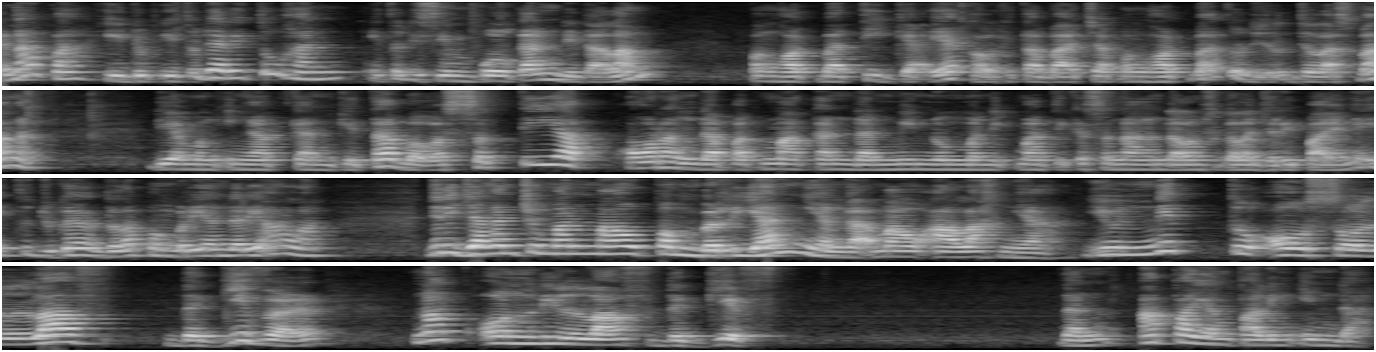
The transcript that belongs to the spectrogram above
Kenapa? Hidup itu dari Tuhan. Itu disimpulkan di dalam pengkhotbah 3 ya. Kalau kita baca pengkhotbah tuh jelas banget. Dia mengingatkan kita bahwa setiap orang dapat makan dan minum menikmati kesenangan dalam segala jeripayanya itu juga adalah pemberian dari Allah. Jadi jangan cuma mau pemberiannya, nggak mau Allahnya. You need to also love the giver, not only love the gift. Dan apa yang paling indah?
